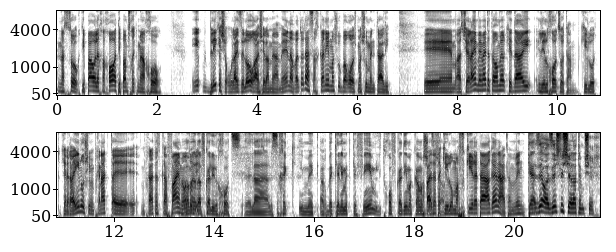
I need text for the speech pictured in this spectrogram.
נסוג, טיפה הולך אחורה, טיפה משחק מאחור. בלי קשר, אולי זה לא הוראה של המאמן, אבל אתה יודע, שחקנים משהו בראש, משהו מנטלי. אמ, אז שאלה אם באמת אתה אומר כדאי ללחוץ אותם. כאילו, כי ראינו שמבחינת אה, התקפה הם לא מאוד אומר טובים. דווקא ללחוץ, אלא לשחק עם אה, הרבה כלים התקפיים, לדחוף קדימה כמה שאפשר. אבל אז אתה כאילו מפקיר את ההגנה, אתה מבין? כן, אז זהו, אז יש לי שאלת המשך.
